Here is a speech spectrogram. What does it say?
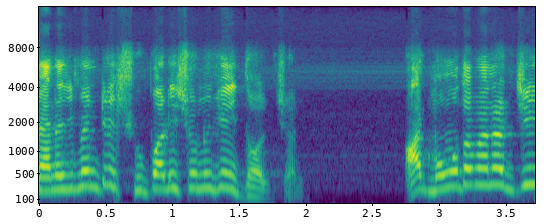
ম্যানেজমেন্টের সুপারিশ অনুযায়ী দল চলে। আর মমতা ব্যানার্জি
